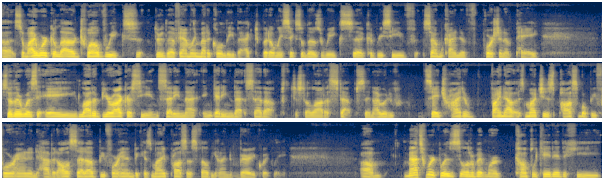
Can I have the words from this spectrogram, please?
Uh, so my work allowed 12 weeks through the Family Medical Leave Act, but only six of those weeks uh, could receive some kind of portion of pay. So there was a lot of bureaucracy in setting that in getting that set up, just a lot of steps. And I would say try to find out as much as possible beforehand and have it all set up beforehand because my process fell behind very quickly. Um, Matt's work was a little bit more complicated. He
